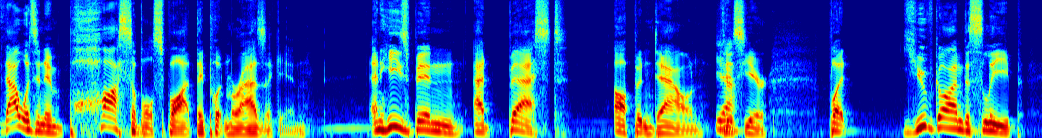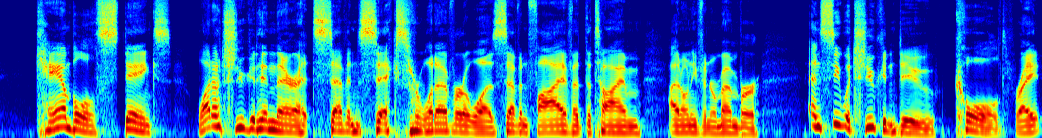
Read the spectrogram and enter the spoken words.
that was an impossible spot they put Mrazek in, and he's been at best up and down Yeah. this year. But you've gone to sleep. Campbell stinks. Why don't you get in there at seven six or whatever it was, seven five at the time? I don't even remember, and see what you can do cold. Right,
